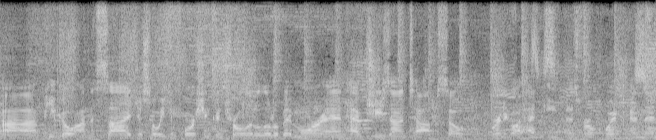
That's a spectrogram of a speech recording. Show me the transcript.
uh, pico on the side just so we can portion control it a little bit more and have cheese on top. So we're gonna go ahead and eat this real quick, and then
